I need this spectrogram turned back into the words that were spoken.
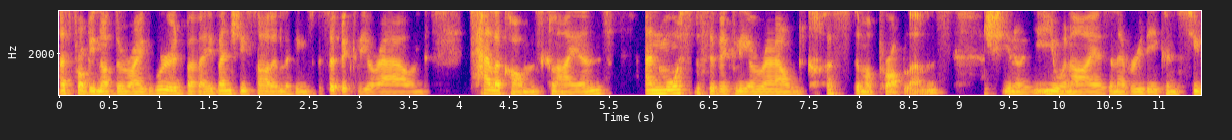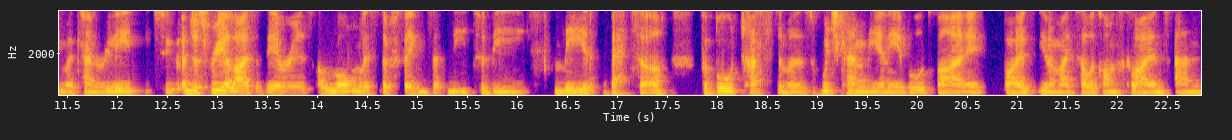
that's probably not the right word, but I eventually started looking specifically around telecoms clients and more specifically around customer problems which you know you and I as an everyday consumer can relate to and just realize that there is a long list of things that need to be made better for both customers which can be enabled by by you know my telecoms clients and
